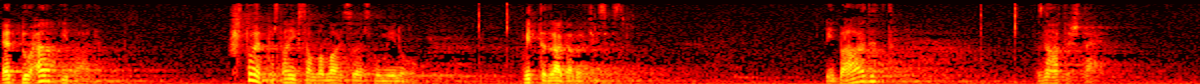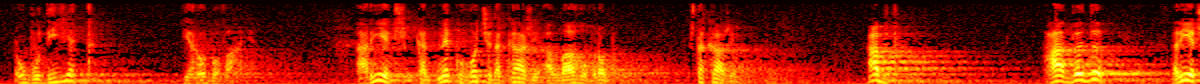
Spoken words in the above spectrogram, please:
Ed du'a ibadet. Što je poslanik sallallahu alaihi sallam spomenuo? Vidite, draga braći i sestri. Ibadet, znate šta je? Ubudijet je robovanje. A riječ, kad neko hoće da kaže Allahov rob, šta kaže? Abd. Abd. Riječ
